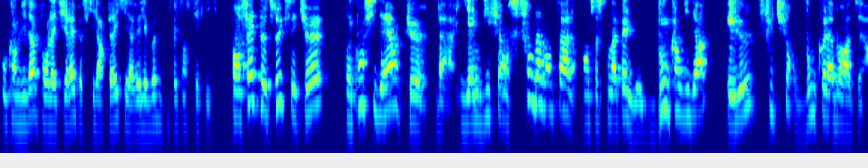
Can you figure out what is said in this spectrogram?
au candidat pour l'attirer parce qu'il a repéré qu'il avait les bonnes compétences techniques. En fait, le truc, c'est que on considère que bah, il y a une différence fondamentale entre ce qu'on appelle le bon candidat et le futur bon collaborateur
